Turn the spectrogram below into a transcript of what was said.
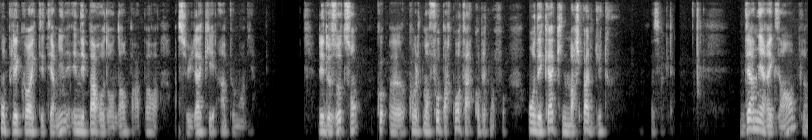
complet, correct et termine et n'est pas redondant par rapport à celui-là qui est un peu moins bien. Les deux autres sont euh, complètement faux par contre, enfin complètement faux, ont des cas qui ne marchent pas du tout. Dernier exemple,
